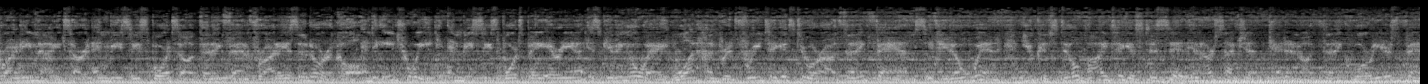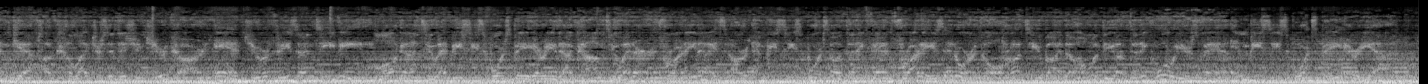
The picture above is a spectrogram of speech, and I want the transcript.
Friday nights are NBC Sports Authentic Fan Fridays at Oracle. And each week, NBC Sports Bay Area is giving away 100 free tickets to our authentic fans. If you don't win, you can still buy tickets to sit in our section. Get an authentic Warriors fan gift, a collector's edition cheer card, and your face on TV. Log on to NBCSportsBayArea.com to enter. Friday nights are NBC Sports Authentic Fan Fridays at Oracle. Brought to you by the home of the authentic Warriors fan, Sports Bay Area.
